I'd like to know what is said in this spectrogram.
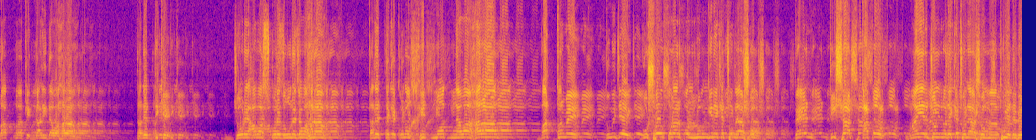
বাপ মাকে গালি দেওয়া হারাম, তাদের দিকে জোরে আওয়াজ করে দৌড়ে যাওয়া হারাম, তাদের থেকে কোনো খিদমত নেওয়া হারাম। বাথরুমে তুমি যে গোসল করার পর লুঙ্গি রেখে চলে আসো, প্যান্ট টি শার্ট কাপড় মায়ের জন্য রেখে চলে আসো, মা ধুয়ে দেবে।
